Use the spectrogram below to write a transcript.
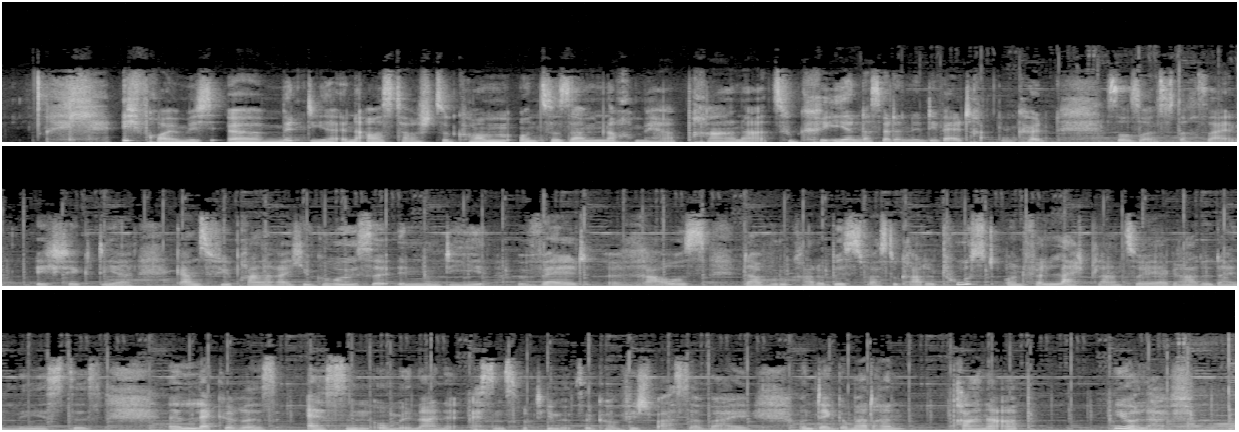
Ich freue mich, äh, mit dir in Austausch zu kommen und zusammen noch mehr Prana zu kreieren, das wir dann in die Welt tragen können. So soll es doch sein. Ich schicke dir ganz viel pranareiche Grüße in die Welt raus, da wo du gerade bist, was du gerade tust und vielleicht planst du ja gerade dein nächstes äh, leckeres Essen, um in eine Essensroutine zu kommen. Viel Spaß dabei und denk immer dran, Prana ab, your life.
